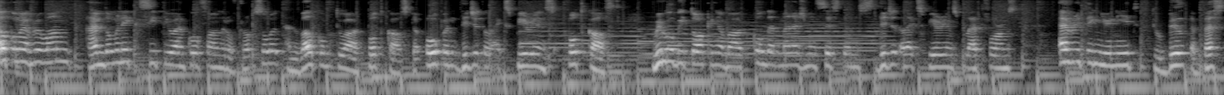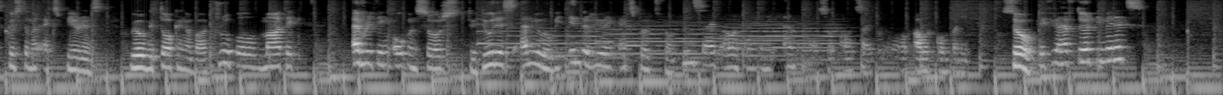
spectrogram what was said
Welcome everyone. I'm Dominic, CTO and co-founder of Dropsolid, and welcome to our podcast, the Open Digital Experience Podcast. We will be talking about content management systems, digital experience platforms, everything you need to build the best customer experience. We will be talking about Drupal, Mautic, everything open source to do this, and we will be interviewing experts from inside our company and also outside our company. So, if you have 30 minutes,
